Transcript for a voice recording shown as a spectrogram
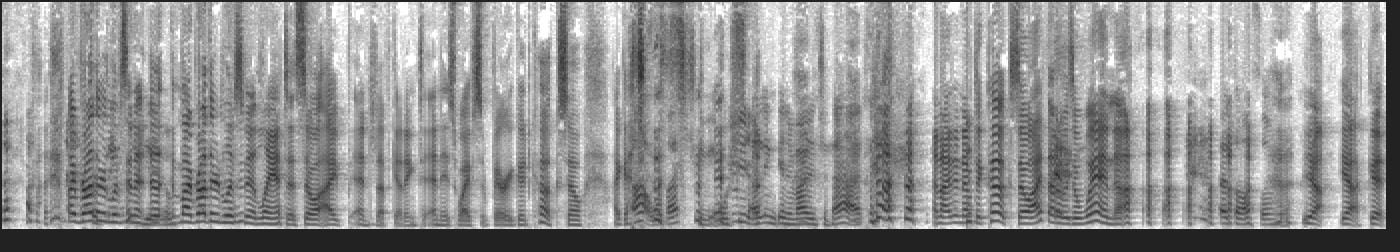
my brother lives in uh, my brother lives in Atlanta, so I ended up getting to, and his wife's a very good cook, so I got. Oh, well, that's well, shoot, I didn't get invited to that, and I didn't have to cook, so I thought it was a win. That's awesome. Yeah, yeah, good.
